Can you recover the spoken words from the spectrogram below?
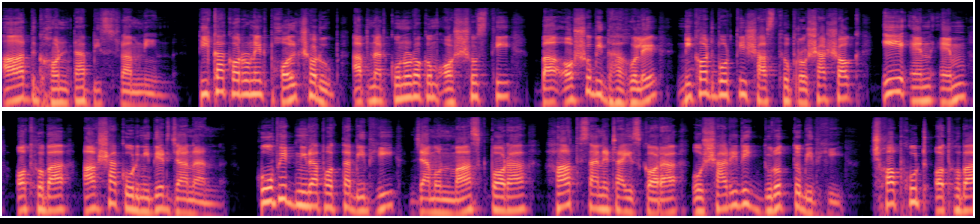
আধ ঘণ্টা বিশ্রাম নিন। টিকাকরণের ফলস্বরূপ আপনার কোনো রকম অস্বস্তি বা অসুবিধা হলে নিকটবর্তী স্বাস্থ্য প্রশাসক এএনএম অথবা আশা কর্মীদের জানান। কোভিড নিরাপত্তা বিধি যেমন মাস্ক পরা, হাত স্যানিটাইজ করা ও শারীরিক দূরত্ব বিধি ছ ফুট অথবা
